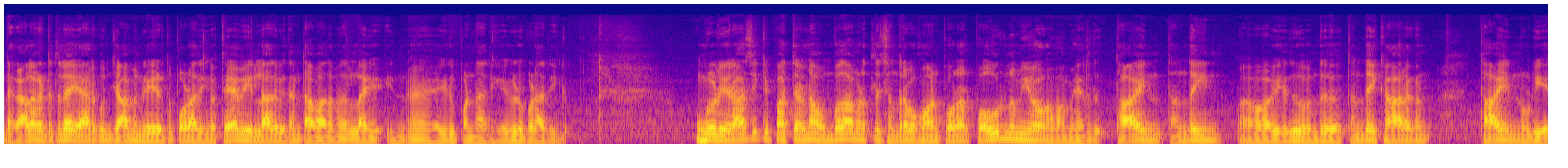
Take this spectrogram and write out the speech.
இந்த காலகட்டத்தில் யாருக்கும் ஜாமீன் கையெழுத்து போடாதீங்க. தேவையில்லாத விதண்டாவாதம் இதெல்லாம் இன்- இது பண்ணாதீங்க. ஈடுபடாதீங்க. உங்களுடைய ராசிக்கு பார்த்தேன்னா ஒன்பதாம் இடத்துல சந்திர பகவான் போகிறார் பௌர்ணமி யோகம் அமையிறது. தாயின் தந்தையின் இது வந்து தந்தை காரகன் தாயினுடைய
